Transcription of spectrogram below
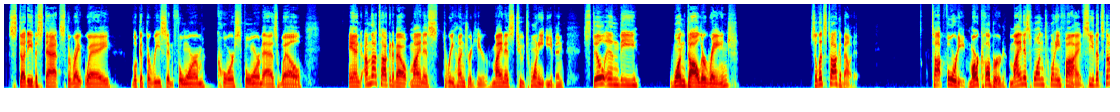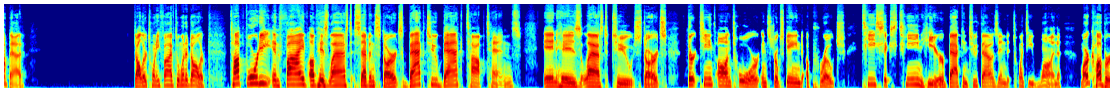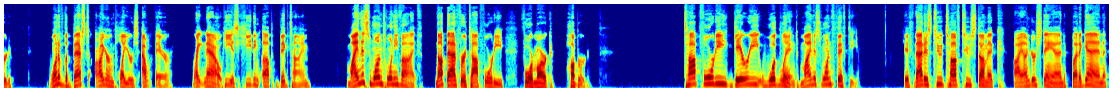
study the stats the right way, look at the recent form, course form as well. And I'm not talking about minus 300 here, minus 220 even. Still in the $1 range. So let's talk about it. Top 40, Mark Hubbard, minus 125. See, that's not bad. $1.25 to win a dollar. Top 40 in five of his last seven starts, back to back top 10s. in his last two starts. 13th on tour in strokes gained approach. T16 here back in 2021. Mark Hubbard, one of the best iron players out there right now. He is heating up big time. Minus 125. Not bad for a top 40 for Mark Hubbard. Top 40, Gary Woodland, minus 150. If that is too tough to stomach, I understand. But again,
